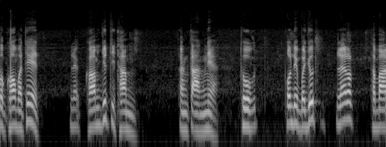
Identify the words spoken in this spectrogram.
ปกครองประเทศและความยุติธรรมต่างๆเนี่ยถูกพลเอกประยุทธ์ และรัฐบาล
